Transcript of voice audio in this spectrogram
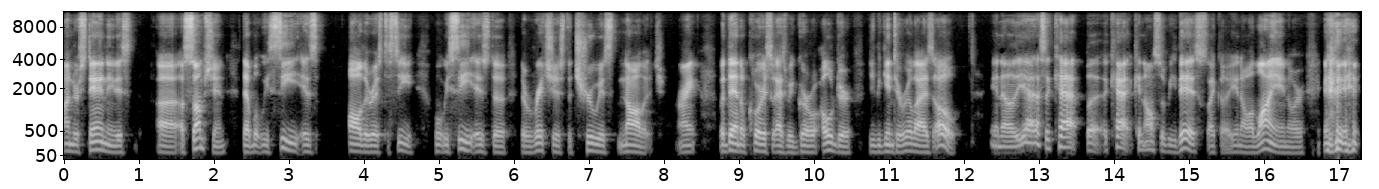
understanding this uh, assumption that what we see is all there is to see. What we see is the the richest the truest knowledge right? But then of course as we grow older you begin to realize oh you know yeah that's a cat but a cat can also be this like a you know a lion or you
